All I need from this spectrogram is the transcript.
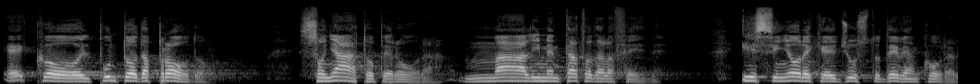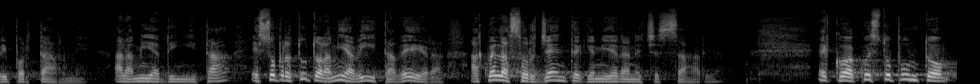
Ecco il punto d'approdo, sognato per ora, ma alimentato dalla fede. Il Signore che è giusto deve ancora riportarmi alla mia dignità e soprattutto alla mia vita vera, a quella sorgente che mi era necessaria. Ecco, a questo punto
